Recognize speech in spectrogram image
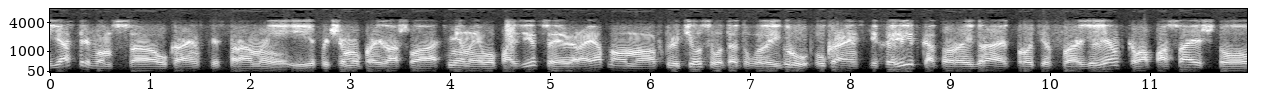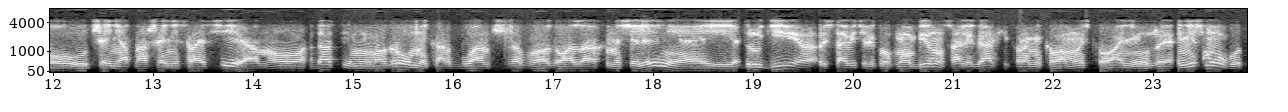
ястребом с украинской стороны и почему произошла смена его позиции, вероятно, он включился вот эту вот игру украинских элит, которые играют против Зеленского, опасаясь, что улучшение отношений с Россией, оно даст ему огромный карт-бланш в глазах населения, и другие представители крупного бизнеса, олигархи, кроме Коломойского, они уже не смогут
